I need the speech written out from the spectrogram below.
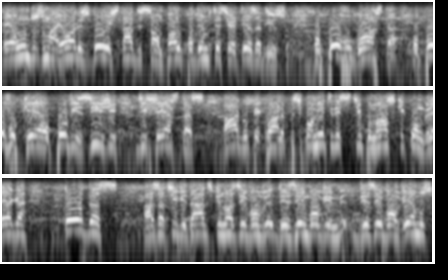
é um dos maiores do estado de São Paulo, podemos ter certeza disso. O povo gosta, o povo quer, o povo exige de festas agropecuárias, principalmente desse tipo nosso que congrega todas as atividades que nós desenvolve, desenvolvemos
